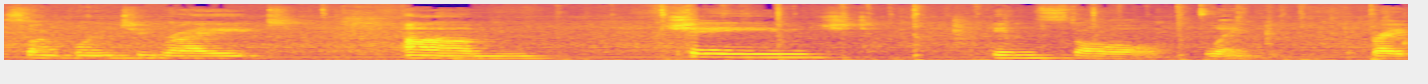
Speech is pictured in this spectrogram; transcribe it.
So I'm going to write um, changed install link, right?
